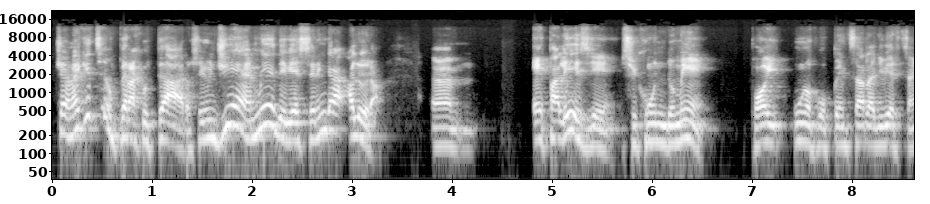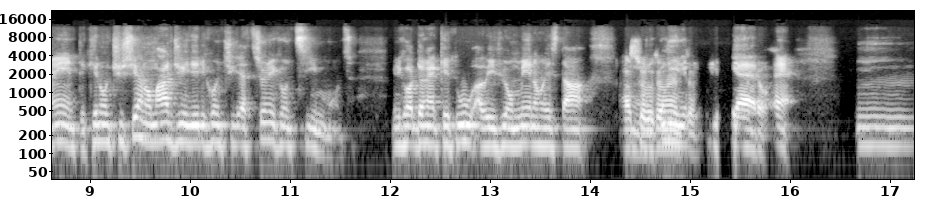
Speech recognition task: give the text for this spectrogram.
cioè, non è che sei un peracottaro, sei un GM devi essere in grado... Allora, um, è palese, secondo me, poi uno può pensarla diversamente, che non ci siano margini di riconciliazione con Simmons mi ricordo che anche tu avevi più o meno questa assolutamente pensiero. Eh. Mm,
